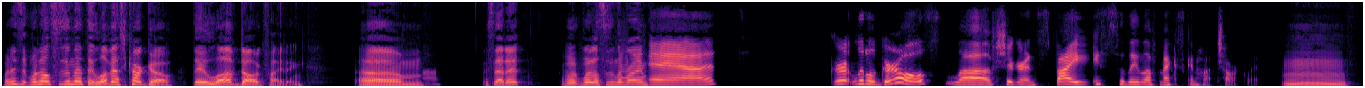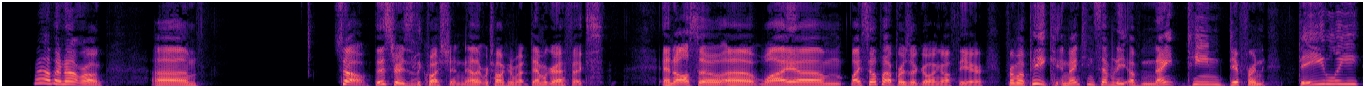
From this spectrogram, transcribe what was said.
what is it? What else is in that? They love escargot. They love dog fighting. Um Huh. is that it? What what else is in the rhyme? And gir- little girls love sugar and spice, so they love Mexican hot chocolate. Mm. Well, they're not wrong. Um So, this raises the question now that we're talking about demographics and also uh why um why soap operas are going off the air from a peak in 1970 of 19 different daily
